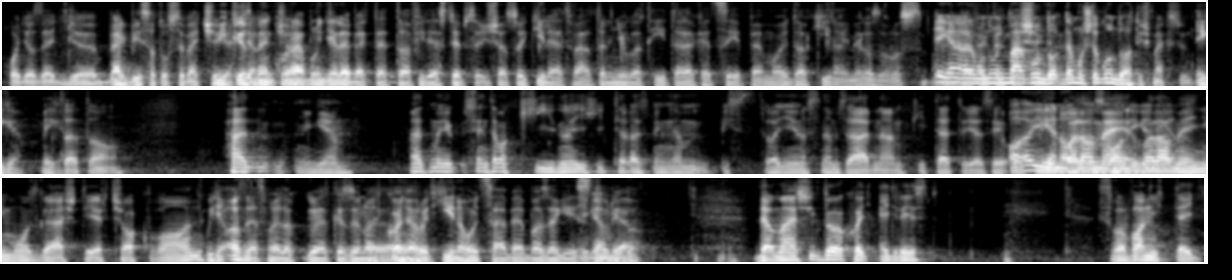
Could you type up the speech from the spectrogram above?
hogy az egy megbízható szövetséges Miközben jelentsen. korábban ugye lebegtette a Fidesz többször is az, hogy ki lehet váltani nyugati hiteleket szépen majd a kínai meg az orosz. Igen, elmondom, hogy már gondol, de most a gondolat is megszűnt. Igen, igen. Tehát a, Hát igen. Hát mondjuk szerintem a kínai hitel az még nem biztos, vagy én azt nem zárnám ki, tehát hogy azért a, igen, valamely, van, igen, valamennyi igen. mozgástér csak van. Ugye az lesz majd a következő nagy kanyar, hogy Kína hogy száll be ebbe az egész igen, sztoriba. De a másik dolog, hogy egyrészt Szóval van itt egy,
